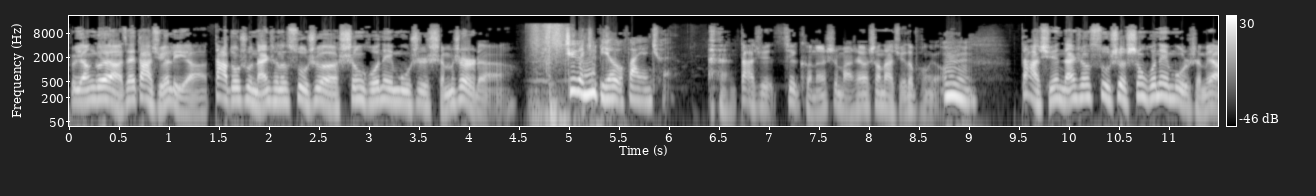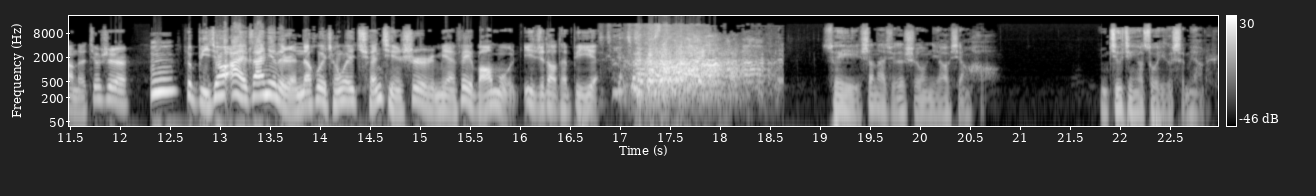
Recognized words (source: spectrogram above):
说杨哥呀、在大学里啊，大多数男生的宿舍生活内幕是什么事儿的啊？这个你比较有发言权。大学这可能是马上要上大学的朋友，嗯大学男生宿舍生活内幕是什么样的？就是嗯，就比较爱干净的人呢，会成为全寝室免费保姆，一直到他毕业。所以上大学的时候，你要想好，你究竟要做一个什么样的人。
